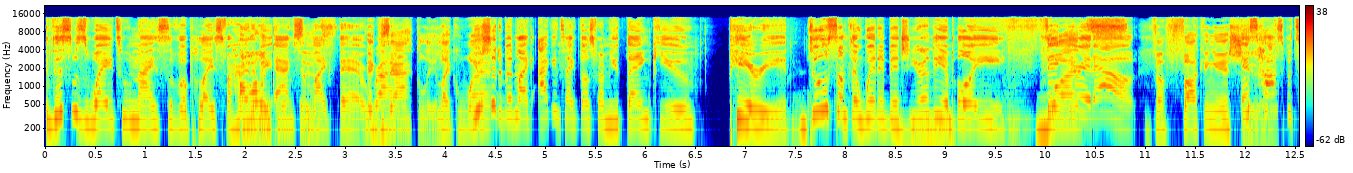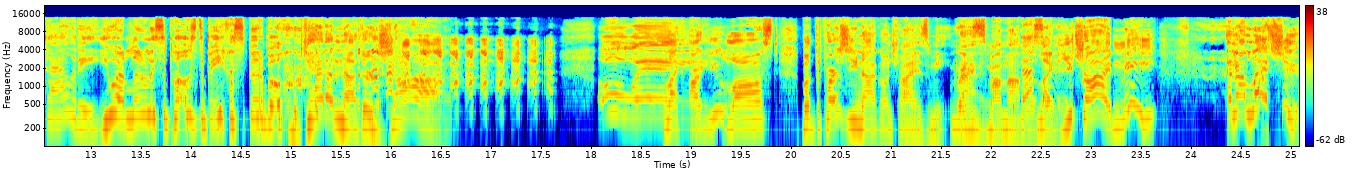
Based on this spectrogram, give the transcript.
this was way too nice of a place for her to be inclusive. acting like that. Right? Exactly. Like, what? You should have been like, I can take those from you. Thank you. Period. Do something with it, bitch. You're the employee. Figure What's it out. The fucking issue. It's hospitality. You are literally supposed to be hospitable. Get another job. oh wait. Like, are you lost? But the person you're not gonna try is me. Right. Is my mama. That's like, it. you tried me, and I let you.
